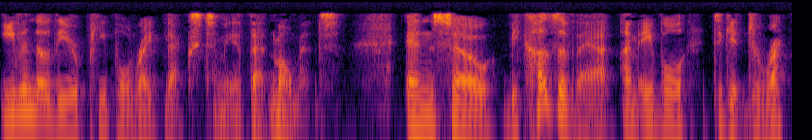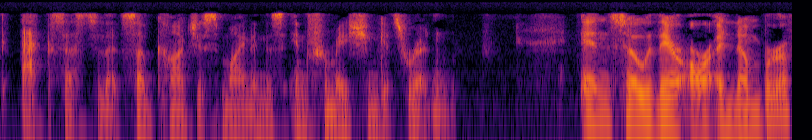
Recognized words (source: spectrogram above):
even though there are people right next to me at that moment. And so, because of that, I'm able to get direct access to that subconscious mind, and this information gets written. And so there are a number of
